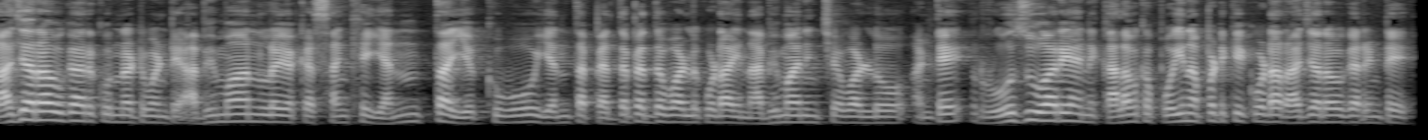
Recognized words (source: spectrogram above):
రాజారావు గారికి ఉన్నటువంటి అభిమానుల యొక్క సంఖ్య ఎంత ఎక్కువో ఎంత పెద్ద పెద్ద వాళ్ళు కూడా ఆయన అభిమానించేవాళ్ళు అంటే రోజువారీ ఆయన కలవకపోయినప్పటికీ కూడా రాజారావు గారంటే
